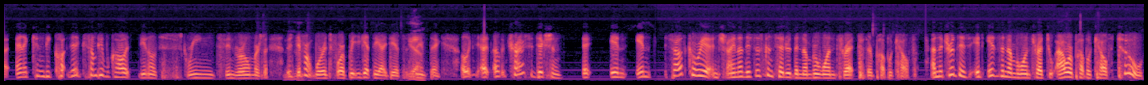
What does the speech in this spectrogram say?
uh, and it can be ca- some people call it, you know, screen syndrome or so. There's different words for it, but you get the idea. It's the Mm-hmm. Yeah. same thing. Elec- uh, electronics addiction in in South Korea and China, this is considered the number one threat to their public health. And the truth is, it is the number one threat to our public health too.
